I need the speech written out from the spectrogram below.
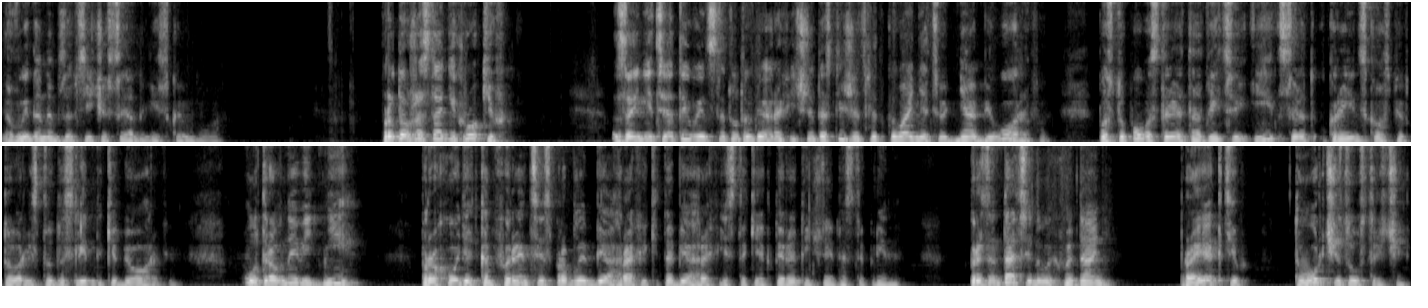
виданим за всі часи англійської мови. Впродовж останніх років за ініціативи Інституту біографічних досліджень святкування цього дня біографа поступово стає традицією і серед українського співтовариства дослідників біографів. У травневі дні проходять конференції з проблем біографіки та біографістики як теоретичної дисципліни, презентації нових видань, проєктів, творчі зустрічі.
